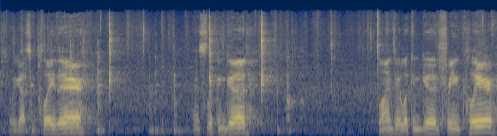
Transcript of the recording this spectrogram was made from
So we got some play there. That's looking good. Lines are looking good, free and clear.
